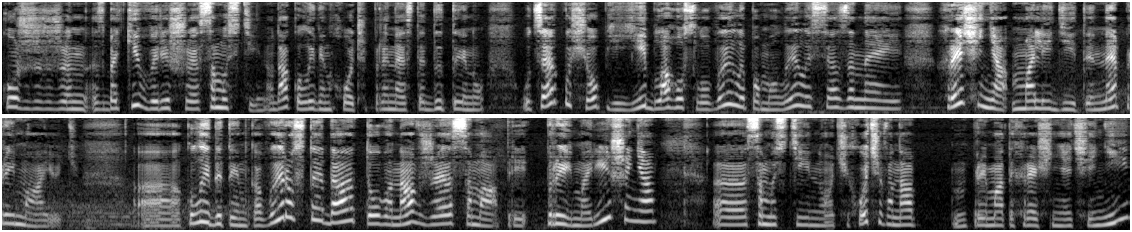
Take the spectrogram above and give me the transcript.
Кожен з батьків вирішує самостійно, да, коли він хоче принести дитину у церкву, щоб її благословили, помолилися за неї. Хрещення малі діти не приймають. Коли дитинка виросте, да, то вона вже сама прийме рішення самостійно, чи хоче вона приймати хрещення чи ні.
